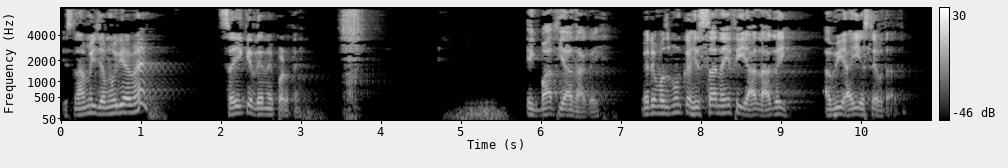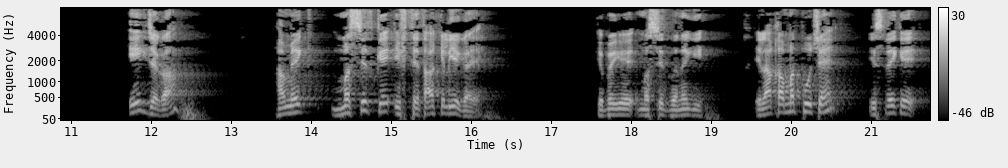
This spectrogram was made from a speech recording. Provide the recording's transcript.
اسلامی جمہوریہ میں صحیح کے دینے پڑتے ہیں۔ ایک بات یاد آ گئی۔ میرے مضمون کا حصہ نہیں تھی، یاد آ گئی۔ ابھی آئی اس لیے بتا دوں۔ ایک جگہ ہم ایک مسجد کے افتتاح کے لیے گئے کہ بھئی یہ مسجد بنے گی۔ علاقہ مت پوچھیں، اس لیے کہ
